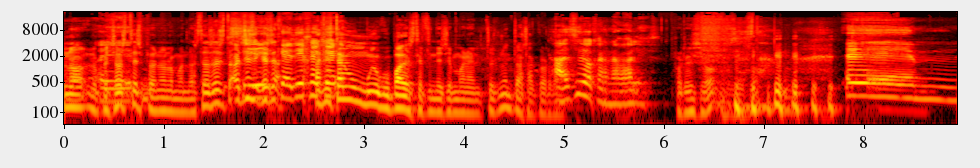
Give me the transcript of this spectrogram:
mandarlo. no, lo pensaste, eh, pero no lo mandaste. Has, has- sí, has- que dije has que- estado muy ocupado este fin de semana, entonces no te has acordado. Han sido carnavales. Por eso. Eh,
